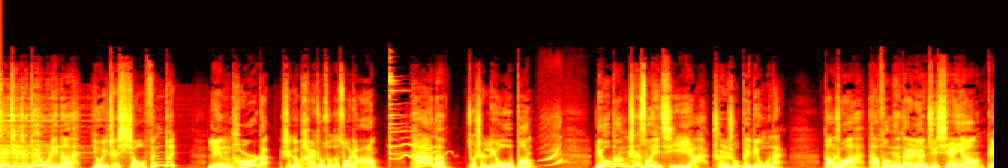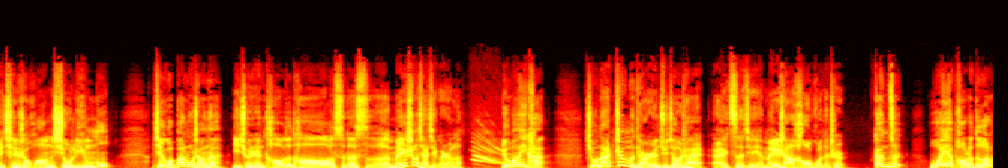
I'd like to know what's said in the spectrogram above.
在这支队伍里呢，有一支小分队，领头的是个派出所的所长，他呢就是刘邦。刘邦之所以起义啊，纯属被逼无奈。当初啊，他奉命带人去咸阳给秦始皇修陵墓，结果半路上呢，一群人逃的逃，死的死，没剩下几个人了。刘邦一看，就拿这么点人去交差，哎，自己也没啥好果子吃，干脆我也跑了得了。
